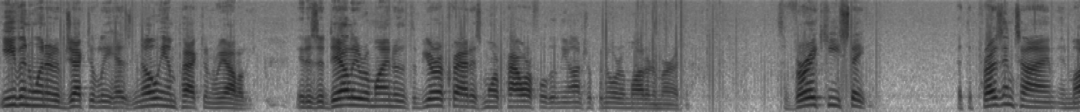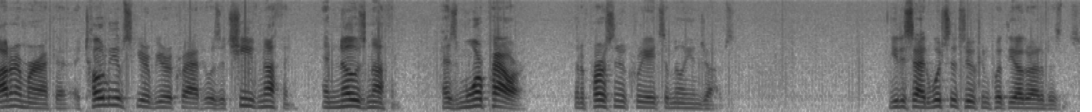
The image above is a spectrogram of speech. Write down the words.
even when it objectively has no impact on reality. It is a daily reminder that the bureaucrat is more powerful than the entrepreneur in modern America. It's a very key statement. At the present time in modern America, a totally obscure bureaucrat who has achieved nothing and knows nothing has more power than a person who creates a million jobs. You decide which of the two can put the other out of business.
